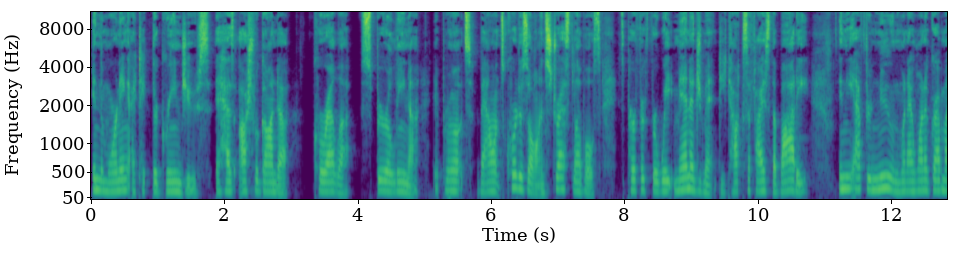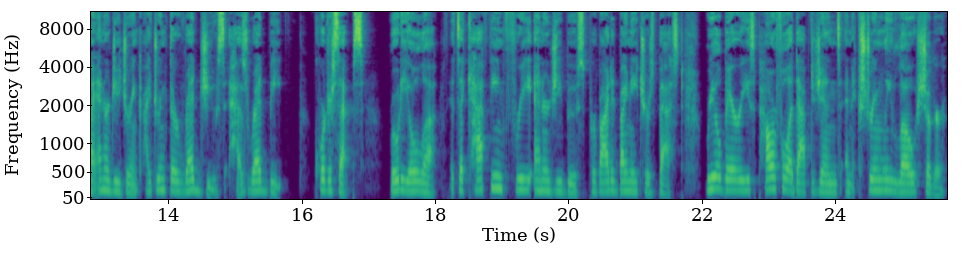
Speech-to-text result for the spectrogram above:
In the morning, I take their green juice. It has ashwagandha, chlorella, spirulina. It promotes balanced cortisol and stress levels. It's perfect for weight management, detoxifies the body. In the afternoon, when I want to grab my energy drink, I drink their red juice. It has red beet, cordyceps, rhodiola, It's a caffeine free energy boost provided by nature's best real berries, powerful adaptogens, and extremely low sugar.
